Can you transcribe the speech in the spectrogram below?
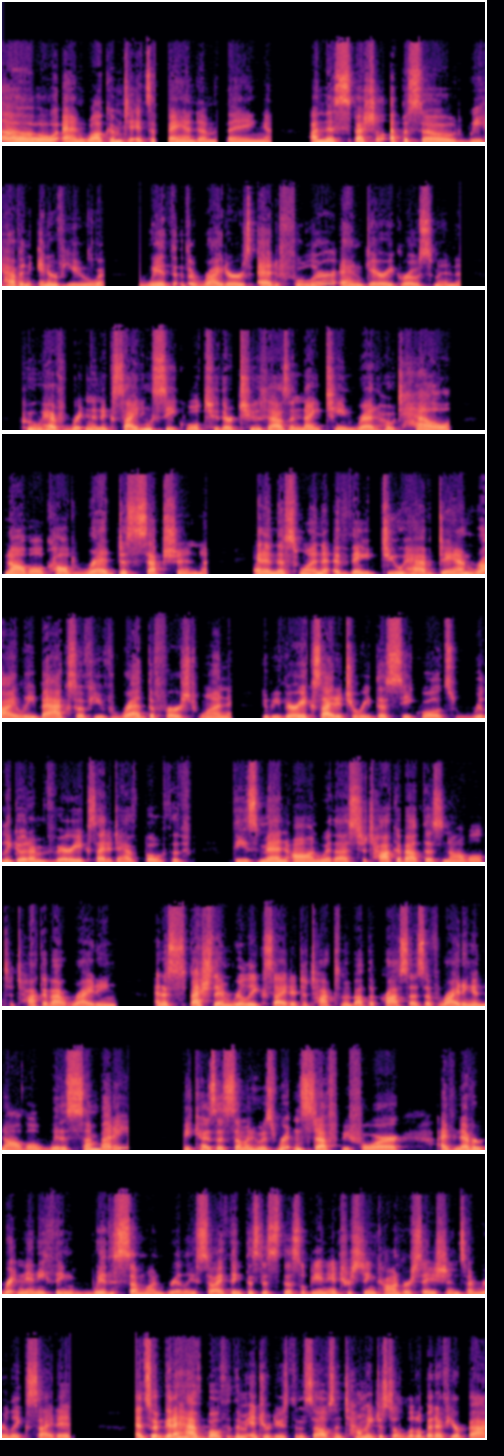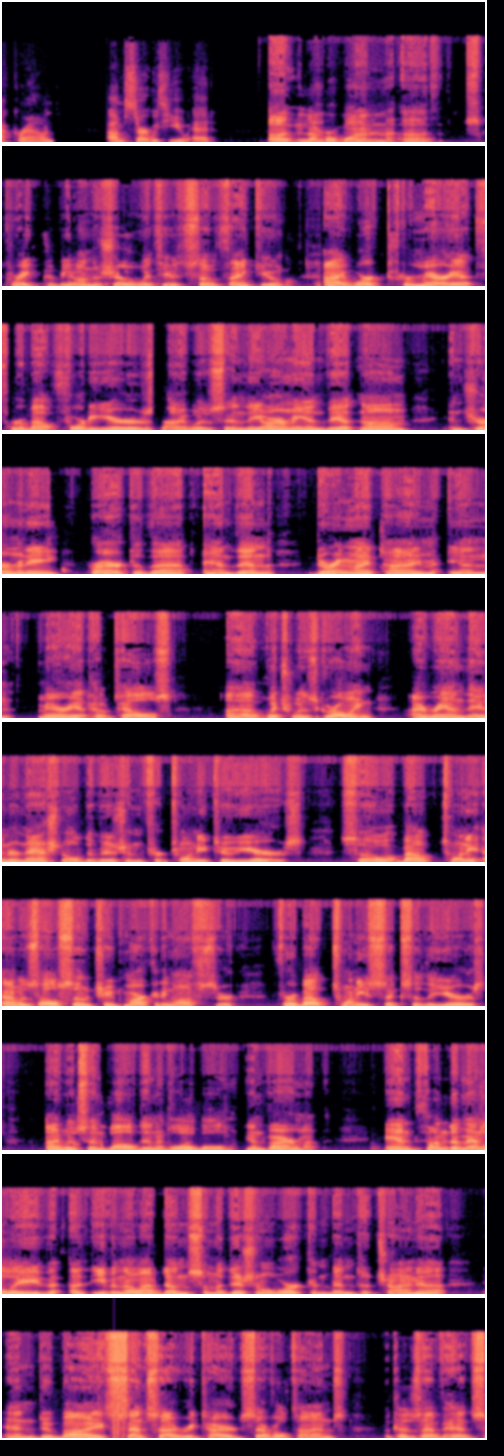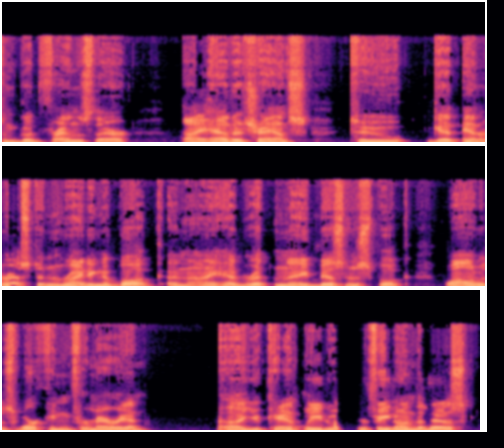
Hello, and welcome to It's a Fandom Thing. On this special episode, we have an interview with the writers Ed Fuller and Gary Grossman, who have written an exciting sequel to their 2019 Red Hotel novel called Red Deception. And in this one, they do have Dan Riley back. So if you've read the first one, you'll be very excited to read this sequel. It's really good. I'm very excited to have both of these men on with us to talk about this novel, to talk about writing. And especially, I'm really excited to talk to them about the process of writing a novel with somebody because, as someone who has written stuff before, I've never written anything with someone really. So I think this is this will be an interesting conversation. So I'm really excited. And so I'm going to have both of them introduce themselves and tell me just a little bit of your background. Um, start with you, Ed. Uh, number one, uh, it's great to be on the show with you. So thank you. I worked for Marriott for about 40 years. I was in the Army in Vietnam, in Germany prior to that. And then during my time in Marriott Hotels, uh, which was growing, I ran the international division for 22 years. So, about 20, I was also chief marketing officer for about 26 of the years I was involved in a global environment. And fundamentally, uh, even though I've done some additional work and been to China and Dubai since I retired several times because I've had some good friends there, I had a chance to get interested in writing a book. And I had written a business book while I was working for Marriott. Uh, you can't lead with your feet on the desk.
